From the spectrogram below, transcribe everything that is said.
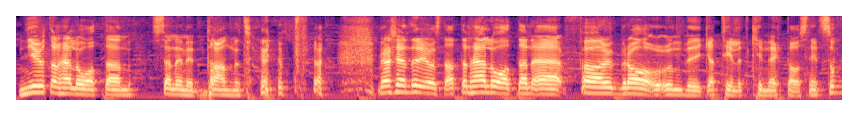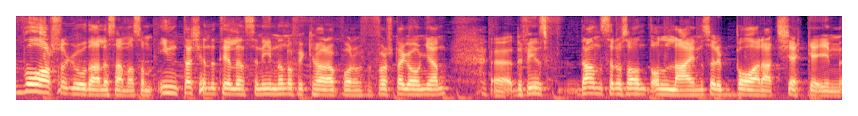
Njut av den här låten, sen är ni done typ. Men jag kände just att den här låten är för bra att undvika till ett Kinect-avsnitt, så varsågod allesammans som inte kände till den sen innan och fick höra på den för första gången. Eh, det finns danser och sånt online, så är det bara att checka in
